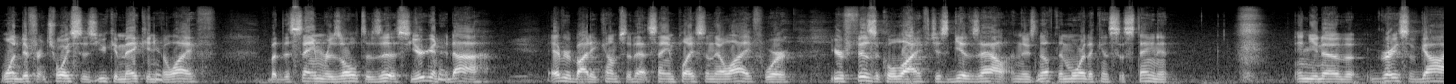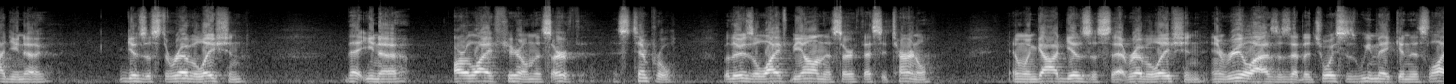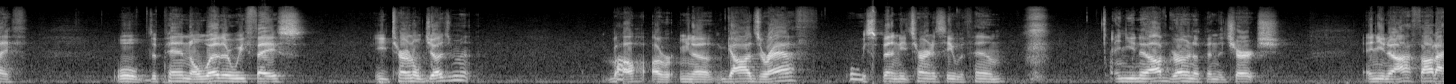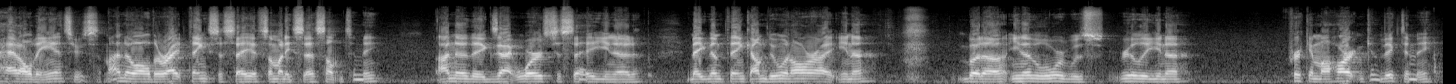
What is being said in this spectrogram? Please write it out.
one different choices you can make in your life. But the same result is this you're going to die. Everybody comes to that same place in their life where your physical life just gives out and there's nothing more that can sustain it. And you know, the grace of God, you know, gives us the revelation that, you know, our life here on this earth is temporal but there's a life beyond this earth that's eternal. And when God gives us that revelation and realizes that the choices we make in this life will depend on whether we face eternal judgment by you know God's wrath or we spend eternity with him. And you know, I've grown up in the church and you know, I thought I had all the answers. I know all the right things to say if somebody says something to me. I know the exact words to say, you know, to make them think I'm doing all right, you know. But, uh, you know, the Lord was really, you know, pricking my heart and convicting me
